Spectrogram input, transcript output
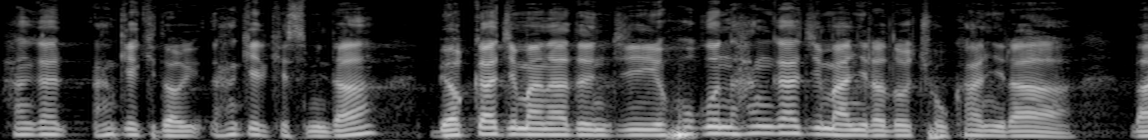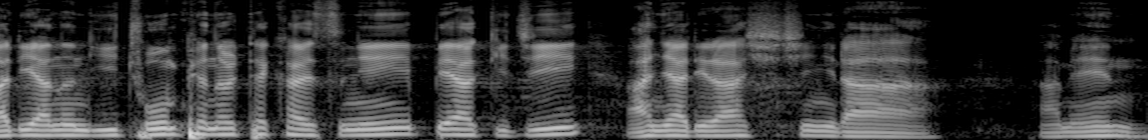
함께 기도 함께 읽겠습니다. 몇 가지만 하든지 혹은 한 가지만이라도 족하니라 마리아는 이 좋은 편을 택하였으니 빼앗기지 아니하리라 하시니라. 아멘.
